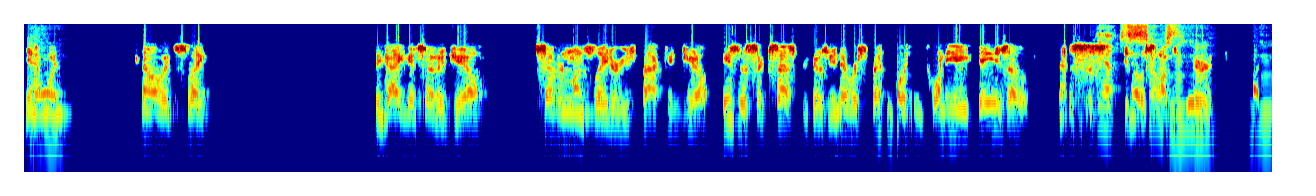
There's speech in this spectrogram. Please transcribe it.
You know, when you know it's like the guy gets out of jail. Seven months later, he's back in jail. He's a success because he never spent more than 28 days out. yeah, you know, so mm-hmm. mm-hmm.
